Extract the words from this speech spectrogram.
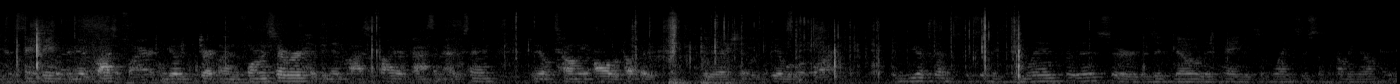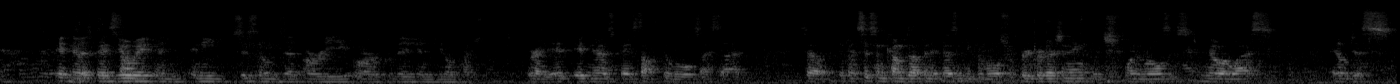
do the same thing with the node classifier. I can go directly on the foreman server, hit the node classifier, pass in everything, and it'll tell me all the puppet configuration that would be able to apply. And do you have to have a specific VLAN for this, or does it know that, hey, it's a blank system coming up? and It knows to- based do it, and any systems that already are provisioned, you don't touch them? right, it, it knows based off the rules I set. So if a system comes up and it doesn't meet the rules for pre-provisioning, which one of the rules is no OS, it'll just,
